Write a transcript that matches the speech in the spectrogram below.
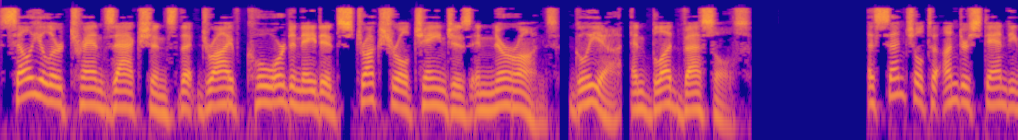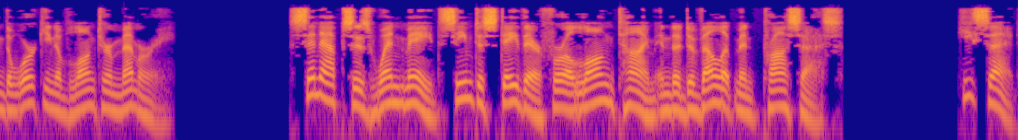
cellular transactions that drive coordinated structural changes in neurons, glia, and blood vessels", essential to understanding the working of long-term memory. Synapses when made seem to stay there for a long time in the development process, he said.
